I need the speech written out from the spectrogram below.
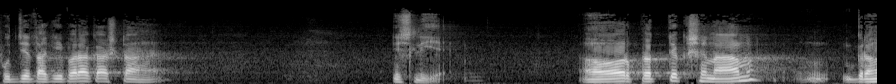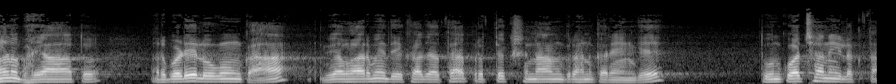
पूज्यता की पराकाष्ठा है, इसलिए। और प्रत्यक्ष नाम ग्रहण भयात, और बड़े लोगों का व्यवहार में देखा जाता है, प्रत्यक्ष नाम ग्रहण करेंगे तो उनको अच्छा नहीं लगता।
